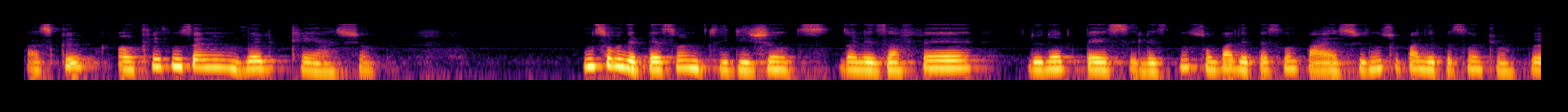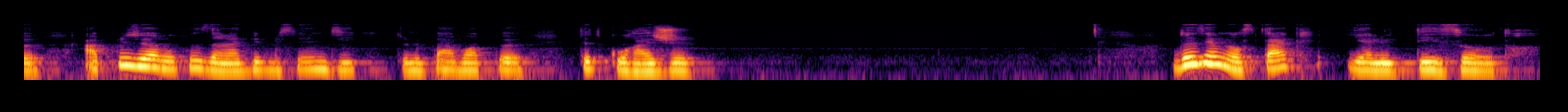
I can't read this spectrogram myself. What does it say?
Parce que en Christ, nous sommes une nouvelle création. Nous sommes des personnes diligentes dans les affaires de notre Père céleste. Nous ne sommes pas des personnes paresseuses, nous ne sommes pas des personnes qui ont peur. À plusieurs reprises dans la Bible, le Seigneur dit de ne pas avoir peur, d'être courageux. Deuxième obstacle, il y a le désordre.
